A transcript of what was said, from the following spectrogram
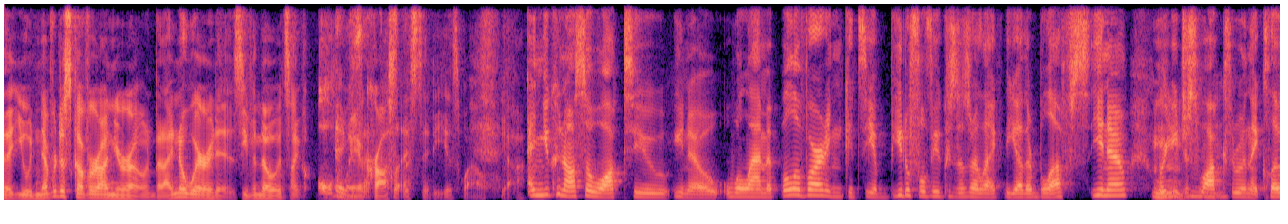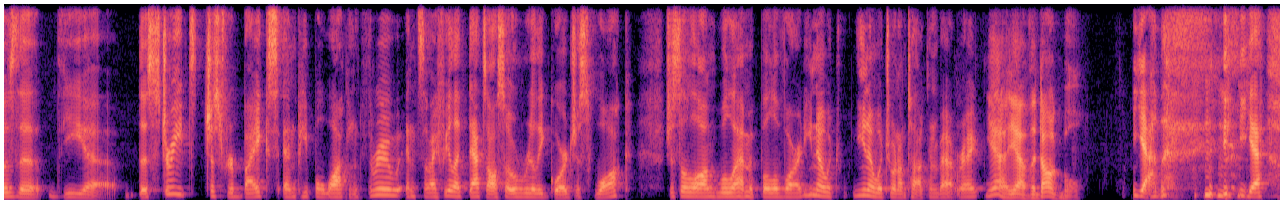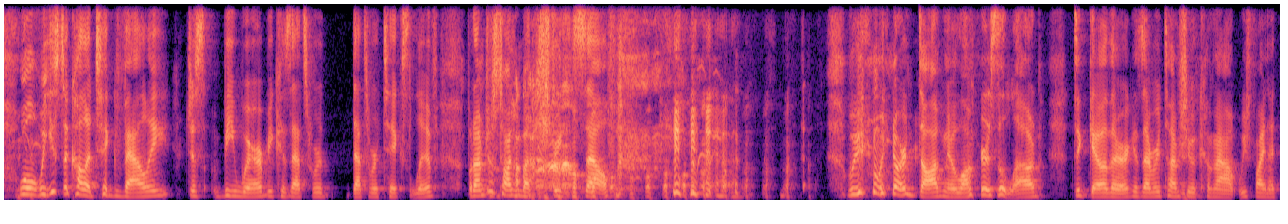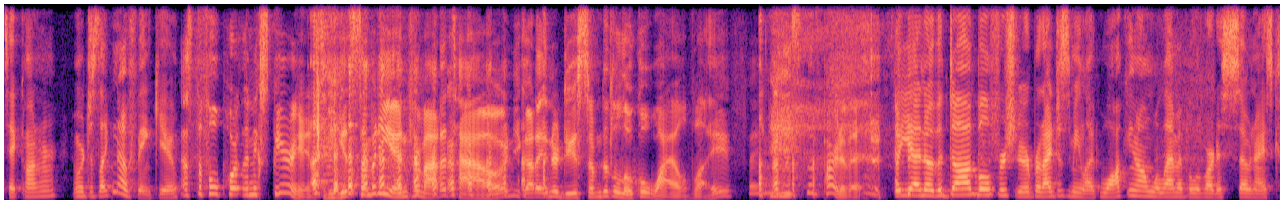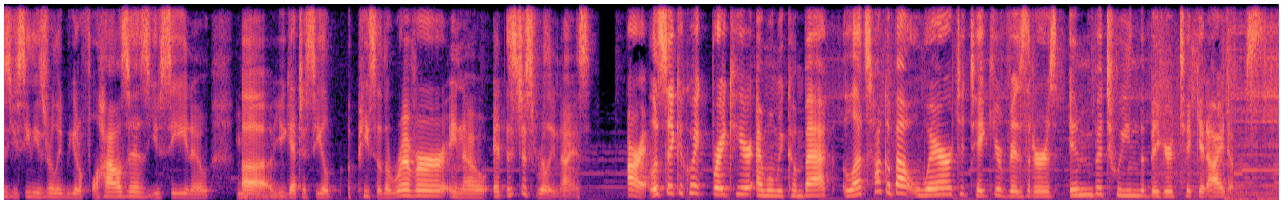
that you would never discover on your own, but I know where it is, even though it's like all the way across the city as well. Yeah. And you can also walk to, you know, Willamette Boulevard and you could see a beautiful view because those are like the other bluffs, you know, where you just walk through and they close the the uh, the streets just for bikes and people walking through. And so I feel like that's also a really gorgeous walk just along Willamette Boulevard. You know which you know which one I'm talking about, right? Yeah, yeah, the dog bowl. Yeah. yeah. Well, we used to call it Tick Valley. Just beware because that's where that's where ticks live. But I'm just talking about the street itself. we, we our dog no longer is allowed to go there because every time she would come out, we find a tick on her, and we're just like, no, thank you. That's the full Portland experience. If you get somebody in from out of town, you got to introduce them to the local wildlife. That's, part of it. But yeah, no, the dog bowl for sure. But I just mean like walking on Willamette Boulevard is so nice because you see these really beautiful houses. You see, you know, uh, you get to see a, a piece of the river. You know, it, it's just really nice. All right, let's take a quick break here. And when we come back, let's talk about where to take your visitors in between the bigger ticket items.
